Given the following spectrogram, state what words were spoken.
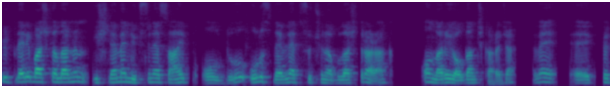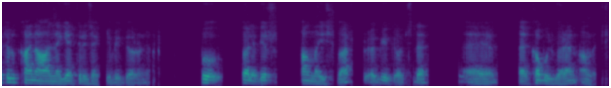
Kürtleri başkalarının işleme lüksüne sahip olduğu ulus devlet suçuna bulaştırarak onları yoldan çıkaracak ve e, kötülük kaynağı haline getirecek gibi görünüyor. Bu böyle bir anlayış var. Büyük ölçüde e, e, kabul gören anlayış.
